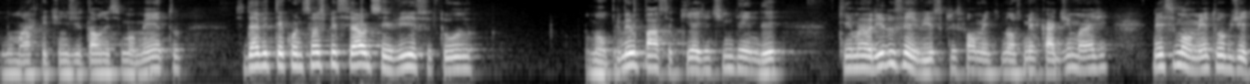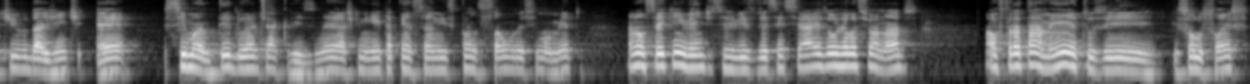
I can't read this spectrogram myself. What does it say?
no marketing digital nesse momento, se deve ter condição especial de serviço e tudo. Bom, o primeiro passo aqui é a gente entender que a maioria dos serviços, principalmente no nosso mercado de imagem, nesse momento o objetivo da gente é se manter durante a crise. Né? Acho que ninguém está pensando em expansão nesse momento, a não ser quem vende serviços essenciais ou relacionados aos tratamentos e, e soluções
